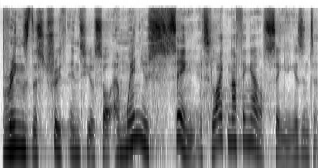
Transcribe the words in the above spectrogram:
brings this truth into your soul. And when you sing, it's like nothing else singing, isn't it?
